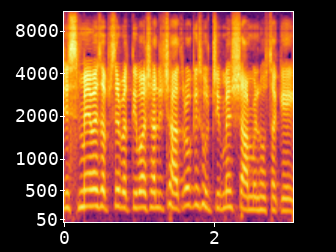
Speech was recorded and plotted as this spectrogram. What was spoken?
जिसमें वे सबसे प्रतिभाशाली छात्रों की सूची में शामिल हो सके।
